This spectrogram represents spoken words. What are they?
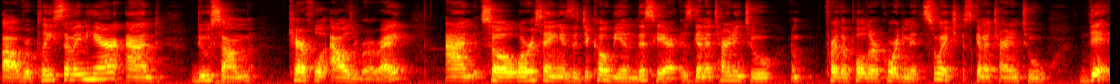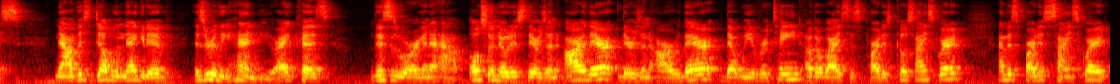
uh, replace them in here and do some careful algebra, right? And so what we're saying is the Jacobian, this here, is going to turn into, um, for the polar coordinate switch, it's going to turn into this. Now this double negative is really handy, right? Because this is what we're going to have. Also notice there's an r there, there's an r there that we have retained. Otherwise, this part is cosine squared, and this part is sine squared,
